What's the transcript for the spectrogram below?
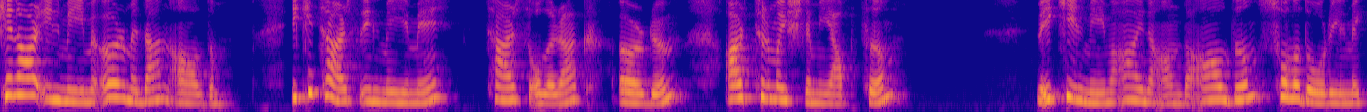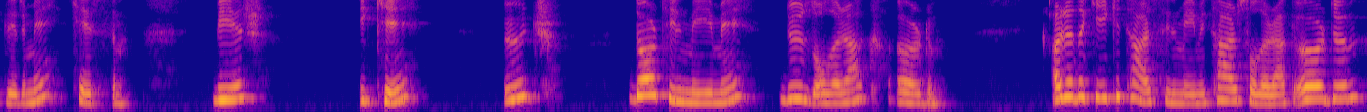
Kenar ilmeğimi örmeden aldım. İki ters ilmeğimi ters olarak ördüm. Arttırma işlemi yaptım. Ve iki ilmeğimi aynı anda aldım. Sola doğru ilmeklerimi kestim. 1 2 3 4 ilmeğimi düz olarak ördüm. Aradaki iki ters ilmeğimi ters olarak ördüm.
